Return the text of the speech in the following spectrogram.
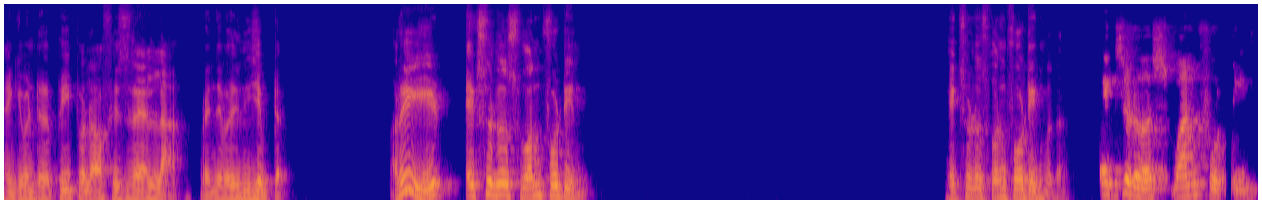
uh, given to the people of Israel when they were in Egypt. Read Exodus 1.14. Exodus 1.14, brother. Exodus 1:14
